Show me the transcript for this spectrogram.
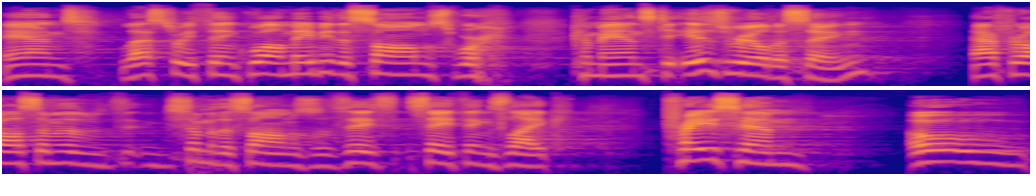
And lest we think, well, maybe the Psalms were commands to Israel to sing, after all, some of the, some of the Psalms say, say things like, Praise him, O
